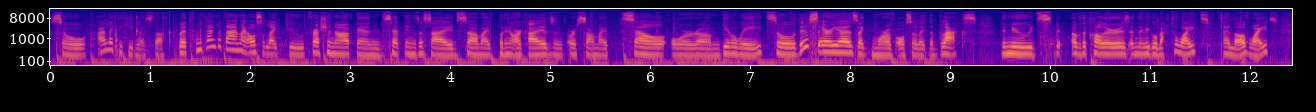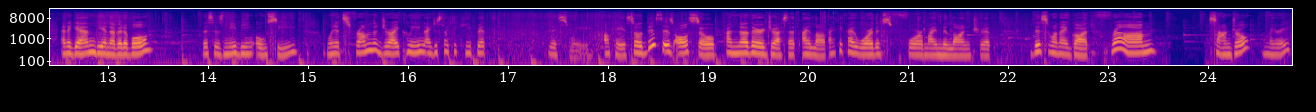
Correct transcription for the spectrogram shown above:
So I like to keep my stuff. But from time to time, I also like to freshen up and set things aside. Some I put in archives and, or some I sell or um, give away. So this area is like more of also like the blacks, the nudes of the colors, and then we go back to white. I love white. And again, the inevitable. This is me being OC. When it's from the dry clean, I just like to keep it this way. Okay, so this is also another dress that I love. I think I wore this for my Milan trip. This one I got from Sandro, am I right?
